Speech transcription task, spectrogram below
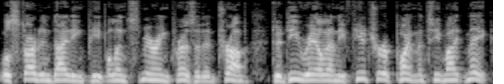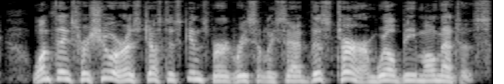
will start indicting people and smearing President Trump to derail any future appointments he might make. One thing's for sure, as Justice Ginsburg recently said, this term will be momentous.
